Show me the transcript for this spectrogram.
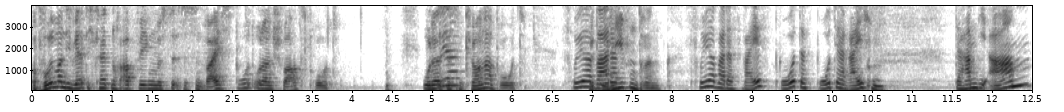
obwohl man die Wertigkeit noch abwägen müsste, ist es ein Weißbrot oder ein Schwarzbrot? Oder ist Früher- es ein Körnerbrot? Früher Mit war das Oliven drin. Früher war das Weißbrot das Brot der Reichen. Da haben die Armen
